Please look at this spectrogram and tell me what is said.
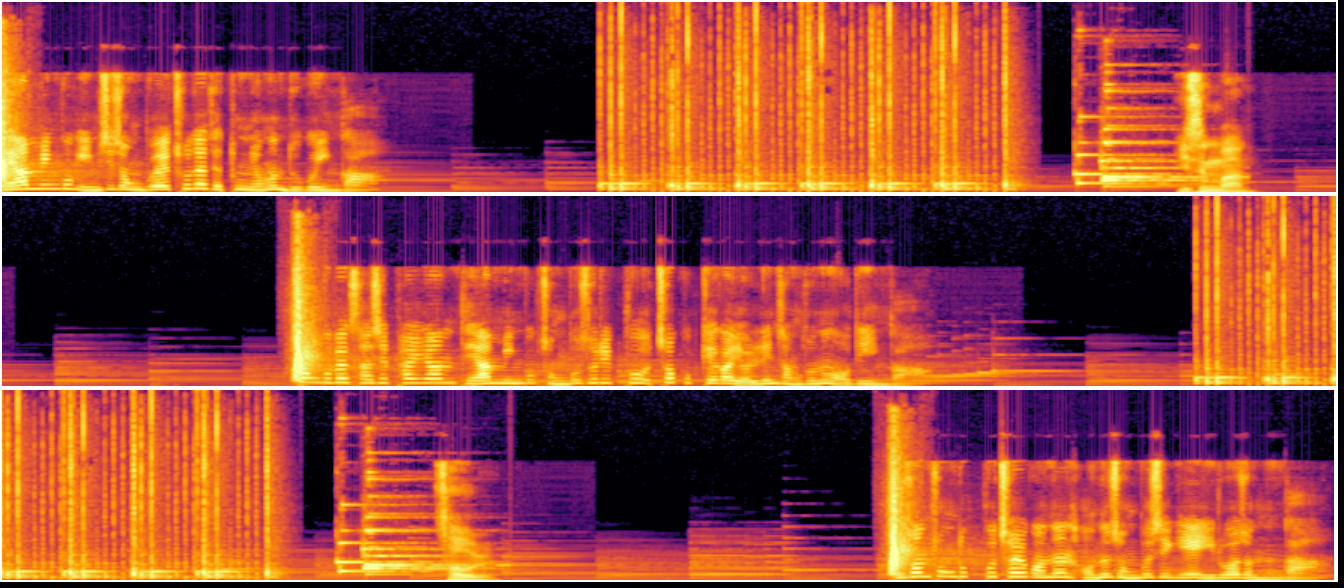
대한민국 임시정부의 초대 대통령은 누구인가? 이승만, 1948년 대한민국 정부 수립 후 첫 국회가 열린 장소는 어디인가? 서울, 조선 총독부 철거는 어느 정부 시기에 이루어졌는가?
